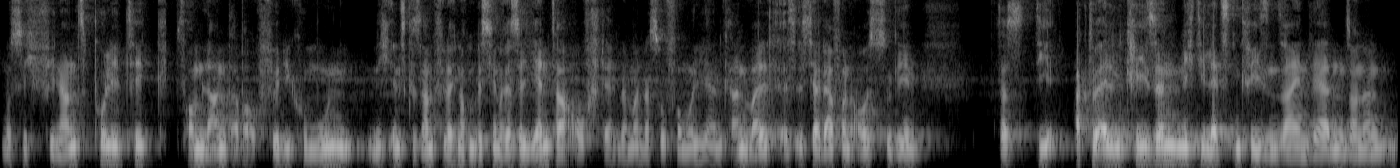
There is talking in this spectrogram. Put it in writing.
muss sich Finanzpolitik vom Land, aber auch für die Kommunen nicht insgesamt vielleicht noch ein bisschen resilienter aufstellen, wenn man das so formulieren kann, weil es ist ja davon auszugehen, dass die aktuellen Krisen nicht die letzten Krisen sein werden, sondern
